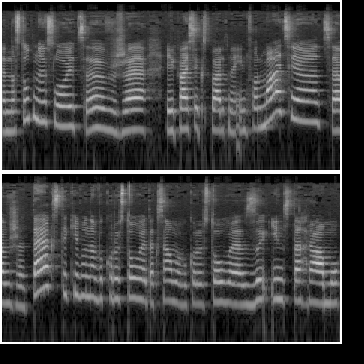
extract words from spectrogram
І наступний слой це вже якась експертна інформація, це вже текст, який вона використовує, так само використовує з інстаграму.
